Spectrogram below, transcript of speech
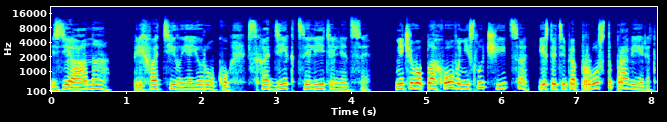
Зиана, перехватила я ее руку, сходи к целительнице. Ничего плохого не случится, если тебя просто проверят.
